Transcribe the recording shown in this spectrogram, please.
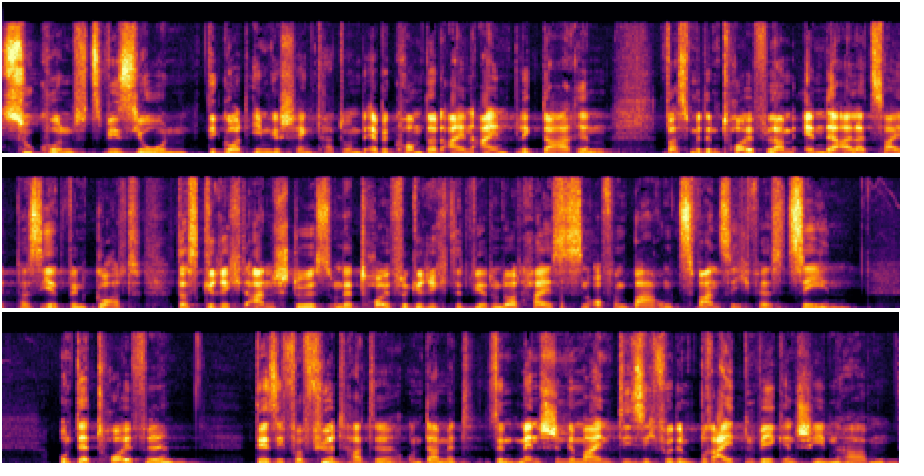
Zukunftsvision, die Gott ihm geschenkt hat. Und er bekommt dort einen Einblick darin, was mit dem Teufel am Ende aller Zeit passiert, wenn Gott das Gericht anstößt und der Teufel gerichtet wird. Und dort heißt es in Offenbarung 20, Vers 10, und der Teufel, der sie verführt hatte, und damit sind Menschen gemeint, die sich für den breiten Weg entschieden haben,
